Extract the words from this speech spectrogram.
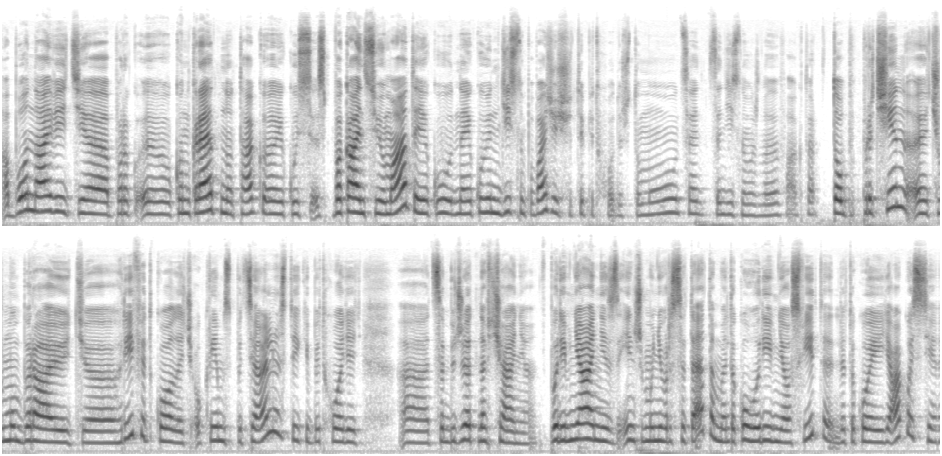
або навіть е, е, конкретно так е, якусь вакансію мати, яку на яку він дійсно побачить, що ти підходиш. Тому це, це дійсно важливий фактор. Топ причин, чому обирають е, Гріфіт коледж, окрім спеціальностей, які підходять, це бюджет навчання в порівнянні з іншими університетами такого рівня освіти для такої якості.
